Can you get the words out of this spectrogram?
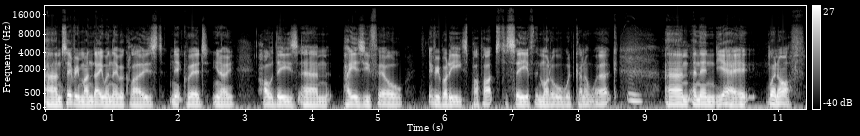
Um, so every Monday when they were closed, Nick would you know hold these um, pay as you feel. Everybody eats pop ups to see if the model would kind of work. Mm. Um, and then yeah, it went off.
